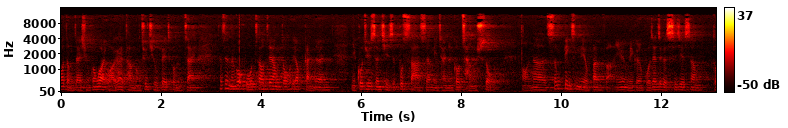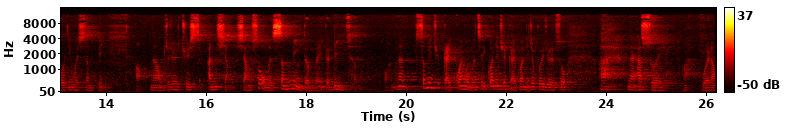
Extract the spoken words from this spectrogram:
我都唔知想讲我活到头毛垂须白，这个唔知。但是能够活到这样都要感恩。你过去生其实不杀生，你才能够长寿。哦，那生病是没有办法，因为每个人活在这个世界上都一定会生病。好，那我们就去去安享，享受我们生命的每一个历程。那生命去改观，我们自己观念去改观，你就不会觉得说，哎，那他衰啊，为人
